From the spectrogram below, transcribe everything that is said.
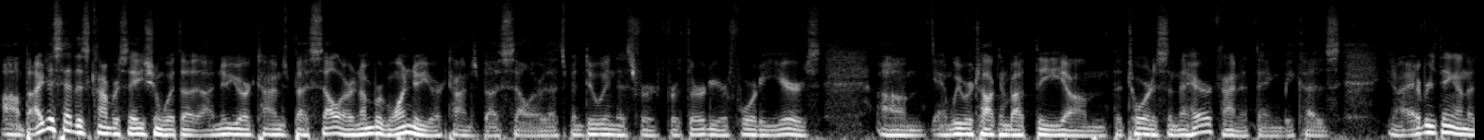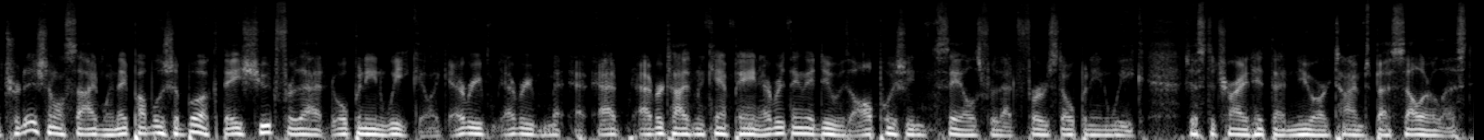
Um, but I just had this conversation with a, a New York Times bestseller, a number one New York Times bestseller that's been doing this for, for 30 or 40 years, um, and we were talking about the um, the tortoise and the hare kind of thing because you know everything on the traditional side when they publish a book, they shoot for that opening week. Like every every ad- advertisement campaign, everything they do is all pushing sales for that first opening week just to try and hit that New York Times bestseller list.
